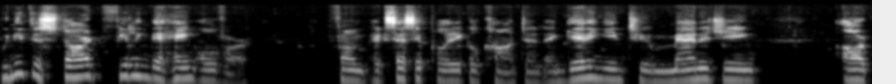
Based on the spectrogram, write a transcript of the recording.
we need to start feeling the hangover from excessive political content and getting into managing our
